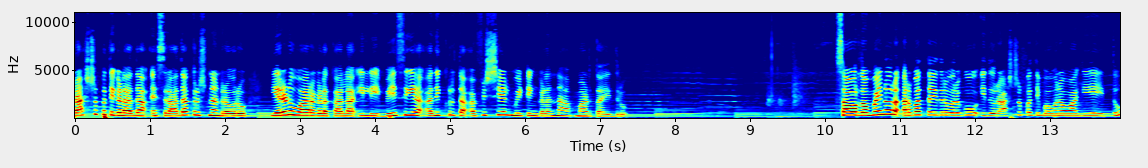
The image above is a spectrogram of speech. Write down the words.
ರಾಷ್ಟ್ರಪತಿಗಳಾದ ಎಸ್ ರಾಧಾಕೃಷ್ಣನ್ ರವರು ಎರಡು ವಾರಗಳ ಕಾಲ ಇಲ್ಲಿ ಬೇಸಿಗೆಯ ಅಧಿಕೃತ ಅಫಿಷಿಯಲ್ ಮೀಟಿಂಗ್ಗಳನ್ನು ಮಾಡ್ತಾ ಇದ್ರು. ಸಾವಿರದ ಒಂಬೈನೂರ ಅರವತ್ತೈದರವರೆಗೂ ಇದು ರಾಷ್ಟ್ರಪತಿ ಭವನವಾಗಿಯೇ ಇತ್ತು.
